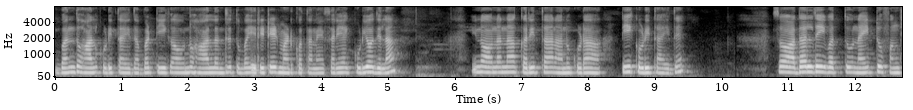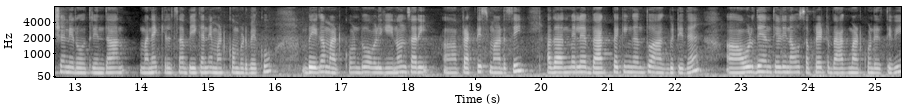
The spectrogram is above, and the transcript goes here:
ಬಂದು ಹಾಲು ಕುಡಿತಾ ಇದ್ದ. ಬಟ್ ಈಗ ಅವನು ಹಾಲು ಅಂದರೆ ತುಂಬ ಇರಿಟೇಟ್ ಮಾಡ್ಕೋತಾನೆ. ಸರಿಯಾಗಿ ಕುಡಿಯೋದಿಲ್ಲ. ಇನ್ನು ಅವನನ್ನು ಕರಿತಾ ನಾನು ಕೂಡ ಟೀ ಕುಡಿತಾ ಇದ್ದೆ. ಸೊ ಅದಲ್ಲದೆ ಇವತ್ತು ನೈಟು ಫಂಕ್ಷನ್ ಇರೋದ್ರಿಂದ ಮನೆ ಕೆಲಸ ಬೇಗನೆ ಮಾಡ್ಕೊಂಬಿಡಬೇಕು ಬೇಗ ಮಾಡಿಕೊಂಡು ಅವಳಿಗೆ ಇನ್ನೊಂದು ಸಾರಿ ಪ್ರಾಕ್ಟೀಸ್ ಮಾಡಿಸಿ. ಅದಾದಮೇಲೆ ಬ್ಯಾಗ್ ಪ್ಯಾಕಿಂಗ್ ಅಂತೂ ಆಗಿಬಿಟ್ಟಿದೆ. ಅವಳದೇ ಅಂಥೇಳಿ ನಾವು ಸಪ್ರೇಟ್ ಬ್ಯಾಗ್ ಮಾಡ್ಕೊಂಡಿರ್ತೀವಿ.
